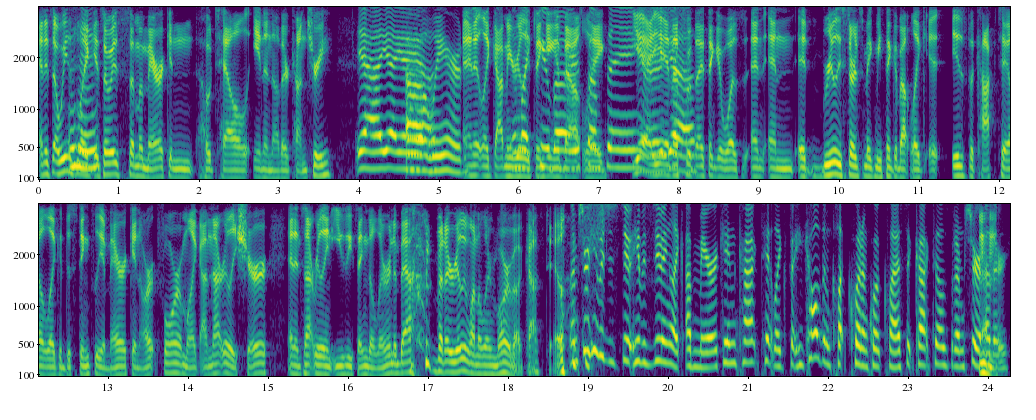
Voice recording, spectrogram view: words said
and it's always like Mm-hmm. it's always some American hotel in another country, yeah, yeah, yeah, yeah. Oh, weird. and it like got me In, really like, thinking Cuba or about like something, yeah, or- yeah, that's what I think it was, and and it really starts to make me think about like it, is the cocktail like a distinctly American art form? Like I'm not really sure, and it's not really an easy thing to learn about, but I really want to learn more about cocktails. I'm sure he was just do he was doing like American cocktail, like he called them cl- quote unquote classic cocktails, but I'm sure Mm-hmm. other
